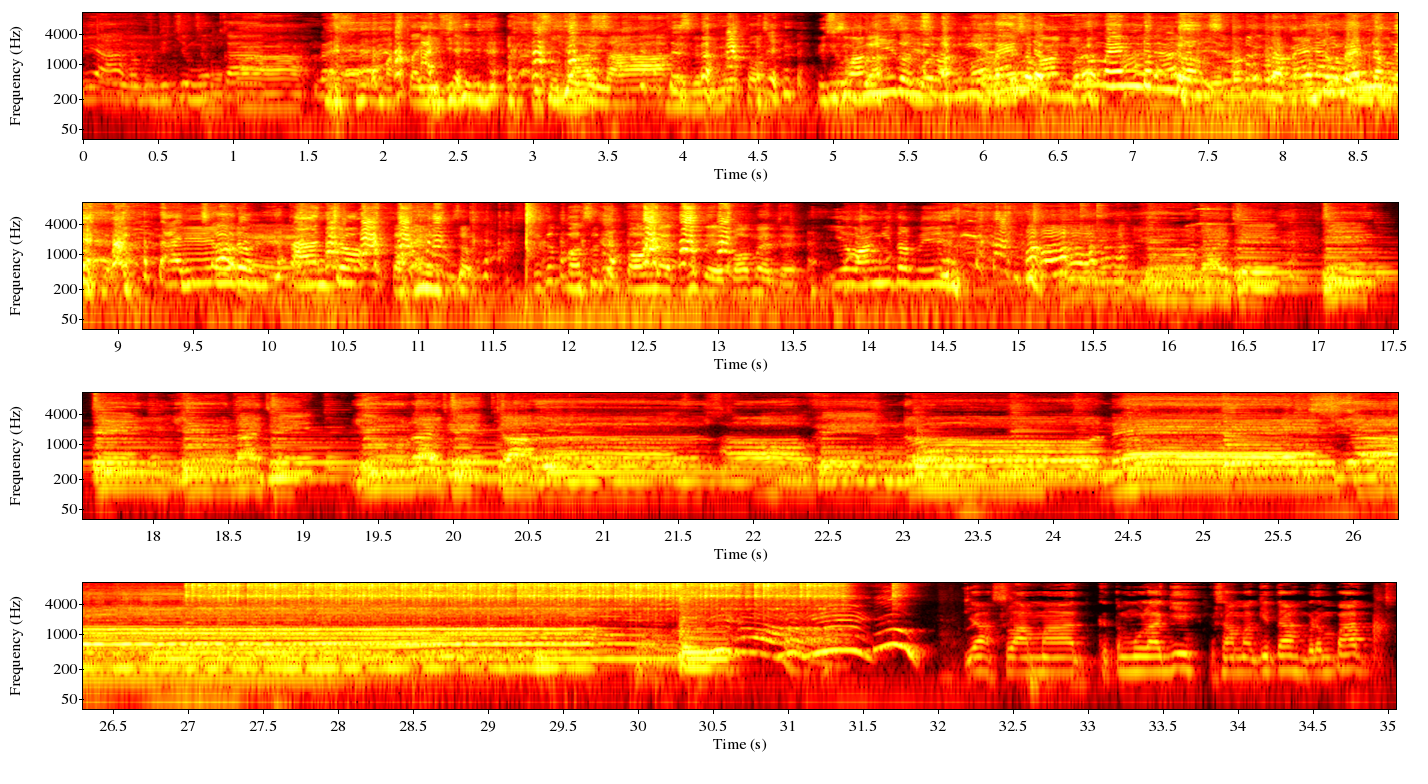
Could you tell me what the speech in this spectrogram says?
Iya, sabun cuci Cuci muka. pasta gigi, tisu basah, gitu-gitu. Tisu wangi itu, tisu wangi. ya, tisu Mendem, wangi. dong. Tisu wangi berapa Yang kilo mendem itu? ya. Tanco Iya dong, dong. tanco. itu maksudnya pomade gitu ya pomade ya Iya wangi tapi. United United United Colors of Indonesia selamat ketemu lagi bersama kita berempat.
